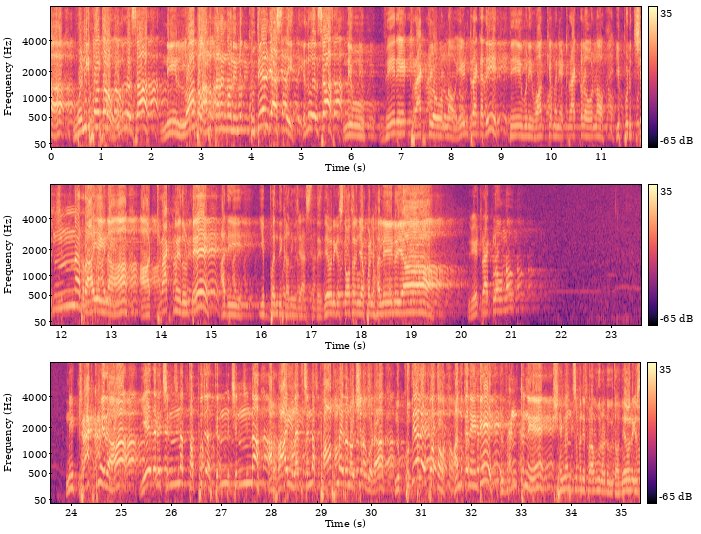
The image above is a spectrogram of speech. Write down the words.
వణికిపోతావు ఎందుకు తెలుసా? నీ లోపల అంతరంగం నిన్ను కుదేలు చేస్తుంది. ఎందుకు తెలుసా? నీవు వేరే ట్రాక్లో ఉన్నావు. ఏం ట్రాక్ అది? దేవుని వాక్యం అనే ట్రాక్లో ఉన్నావు. ఇప్పుడు చిన్న రాయి అయినా ఆ ట్రాక్ మీద ఉంటే అది ఇబ్బంది కలుగు చేస్తుంది. దేవునికి స్తోత్రం చెప్పండి. హలేలుయా నువ్వు ఏ ట్రాక్లో ఉన్నావు? నీ ట్రాక్ మీద ఏదైనా చిన్న తప్పు చిన్న ఆ రాయి లేదా చిన్న పాప మీద వచ్చినా కూడా నువ్వు కుదేలైపోతావు. అందుకనేంటి? వెంటనే క్షమించమని ప్రభువుని అడుగుతావు. దేవునికి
